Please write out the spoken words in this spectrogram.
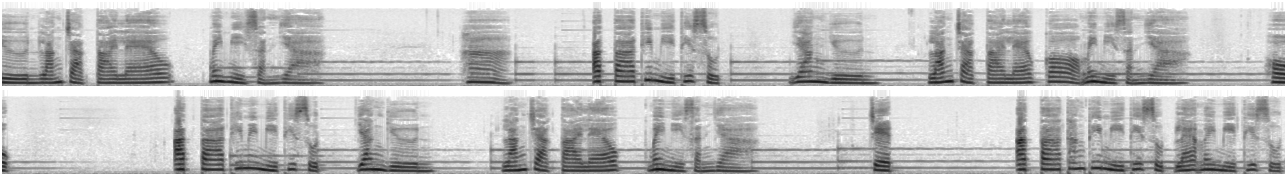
ยืนหลังจากตายแล้ว ไม่มีสัญญา 5. อัตตาที่มีที่สุด ยั่งยืน หลังจากตายแล้วก็ไม่มีสัญญา 6. อัตตาที่ไม่มีที่สุดยั่งยืน หลังจากตายแล้วไม่มีสัญญา 7. อัตตาทั้งที่มีที่สุดและไม่มีที่สุด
